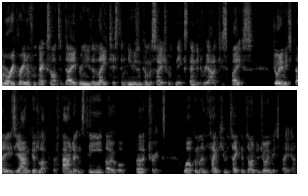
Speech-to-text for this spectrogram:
I'm Rory Greener from XR Today, bringing you the latest in news and conversation from the extended reality space. Joining me today is Jan Goetgeluk, the founder and CEO of Virtuix. Welcome and thank you for taking the time to join me today, Jan.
